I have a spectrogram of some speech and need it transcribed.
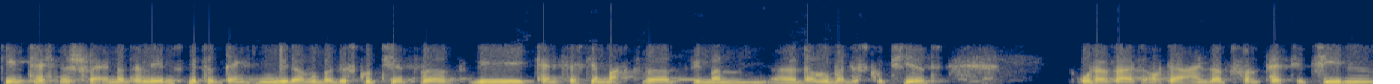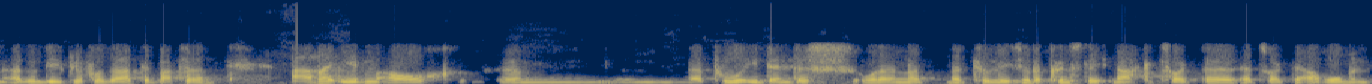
gentechnisch veränderte Lebensmittel denken, wie darüber diskutiert wird, wie kenntlich gemacht wird, wie man äh, darüber diskutiert, oder sei es auch der Einsatz von Pestiziden, also die Glyphosat-Debatte, aber eben auch ähm, naturidentisch oder nat natürlich oder künstlich nachgezeugte erzeugte Aromen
